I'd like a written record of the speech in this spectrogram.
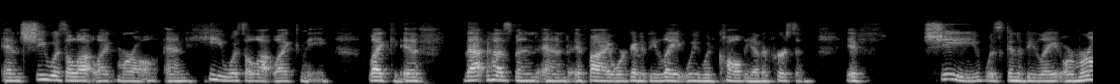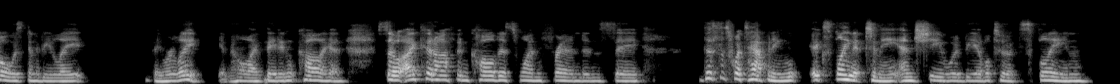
and she was a lot like Merle, and he was a lot like me. Like if that husband and if I were going to be late, we would call the other person. If she was going to be late or Merle was going to be late, they were late, you know, like they didn't call ahead. So I could often call this one friend and say, This is what's happening. Explain it to me. And she would be able to explain,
